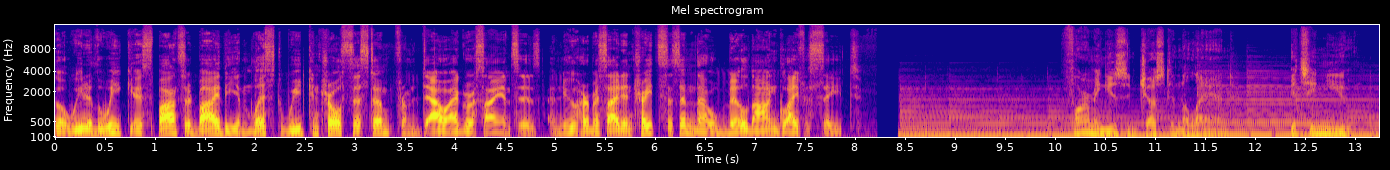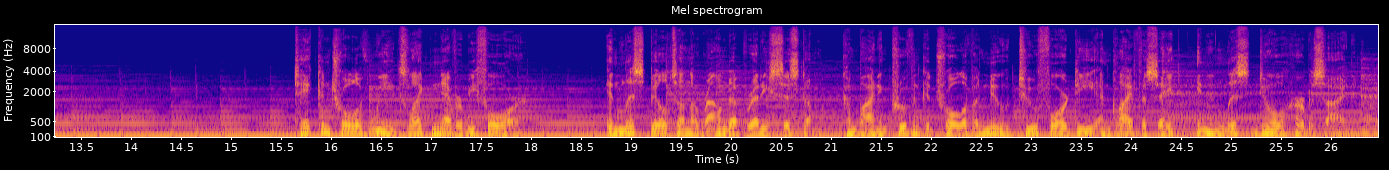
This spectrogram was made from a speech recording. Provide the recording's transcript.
The Weed of the Week is sponsored by the Enlist Weed Control System from Dow AgroSciences, a new herbicide and trait system that will build on glyphosate. Farming isn't just in the land, it's in you. Take control of weeds like never before. Enlist builds on the Roundup Ready system, combining proven control of a new 2,4-D and glyphosate in Enlist Duo herbicide.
